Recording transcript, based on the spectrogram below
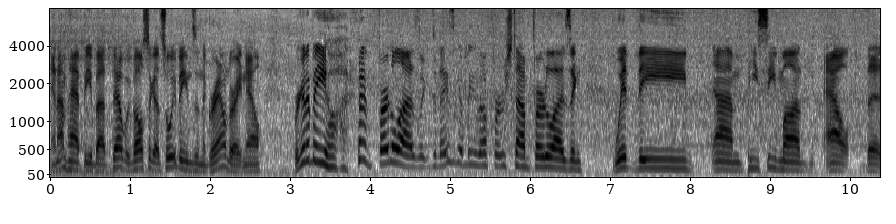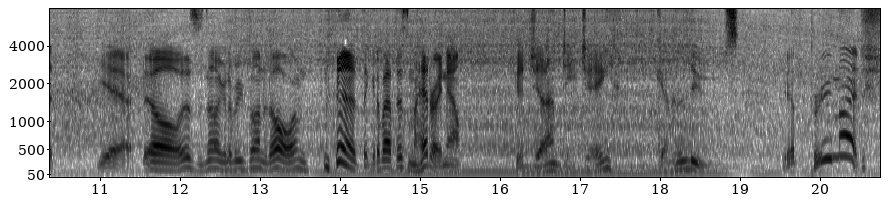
and I'm happy about that. We've also got soybeans in the ground right now. We're to be fertilizing. Today's to be my first time fertilizing with the um, PC mod out that, yeah, oh, this is not going to be fun at all. I'm thinking about this in my head right now. Good job, DJ. Gonna lose. Yep, pretty much.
